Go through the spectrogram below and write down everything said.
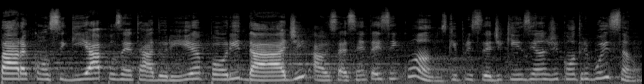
para conseguir a aposentadoria por idade aos 65 anos, que precisa de 15 anos de contribuição.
